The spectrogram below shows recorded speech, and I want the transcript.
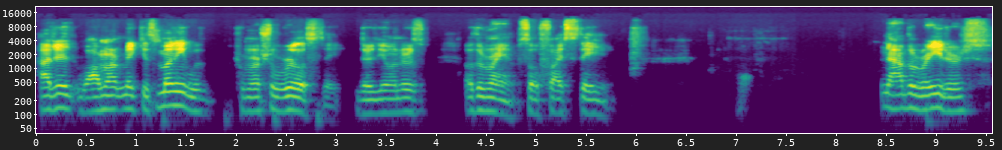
How did Walmart make its money with commercial real estate? They're the owners of the Rams, SoFi Stadium. Now the Raiders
